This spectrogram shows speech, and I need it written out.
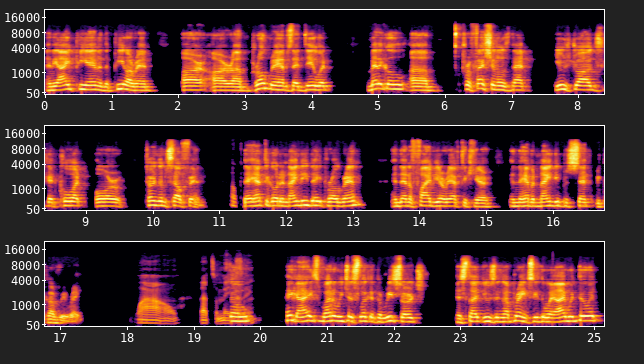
and the IPN and the PRN are are um, programs that deal with medical um, professionals that use drugs, get caught, or turn themselves in. Okay. They have to go to 90 day program and then a five year aftercare, and they have a 90% recovery rate. Wow, that's amazing. So, hey guys, why don't we just look at the research and start using our brains? See the way I would do it?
